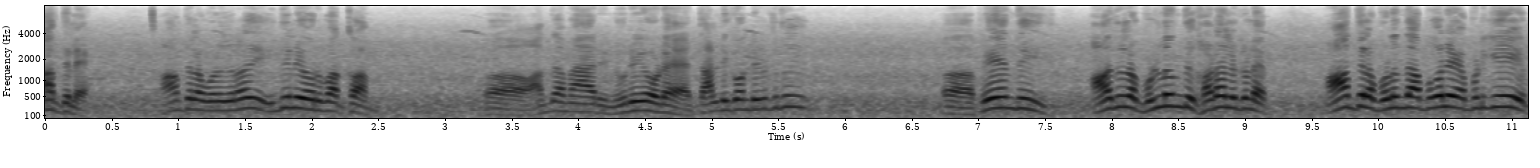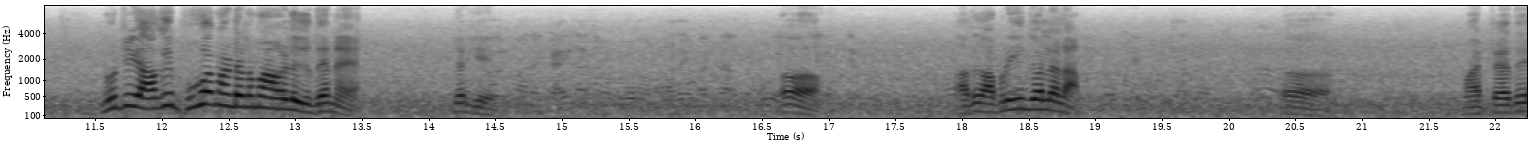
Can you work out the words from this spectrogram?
ஆற்றுல ஆற்றுல விழுகிறது. இதில் ஒரு பக்கம் அந்த மாதிரி நுரையோட தள்ளி கொண்டு இருக்குது பேந்தி அதில் விழுந்து கடலுக்குள்ள ஆற்றுல விழுந்தா போல அப்படியே நுற்றி ஆகி புகை மண்டலமாக அழுகுது என்ன? சரி ஆ. அது அப்படியும் சொல்லலாம். மற்றது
